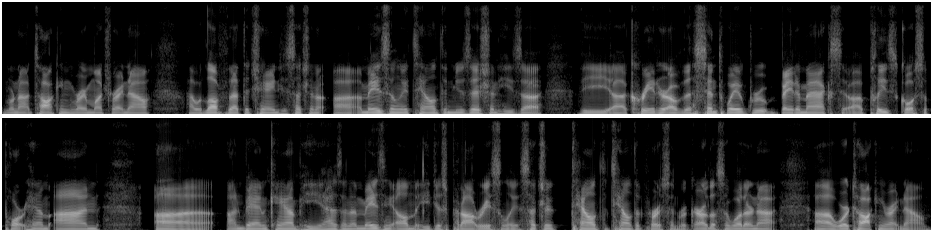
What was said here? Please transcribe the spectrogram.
we're not talking very much right now. I would love for that to change. He's such an uh, amazingly talented musician. He's uh, the uh, creator of the synthwave group Betamax. Uh, please go support him on uh, on Bandcamp. He has an amazing album that he just put out recently. Such a talented, talented person, regardless of whether or not uh, we're talking right now.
